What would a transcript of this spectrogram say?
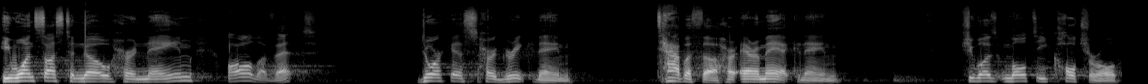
He wants us to know her name, all of it Dorcas, her Greek name, Tabitha, her Aramaic name. She was multicultural,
